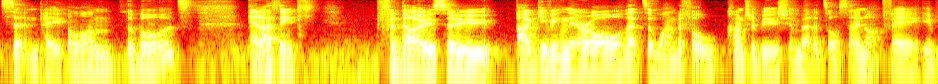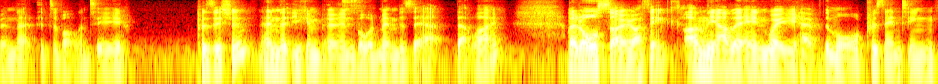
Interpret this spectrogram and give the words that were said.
certain people on the boards. And I think for those who are giving their all, that's a wonderful contribution, but it's also not fair given that it's a volunteer position and that you can burn board members out that way. But also, I think on the other end, where you have the more presenting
